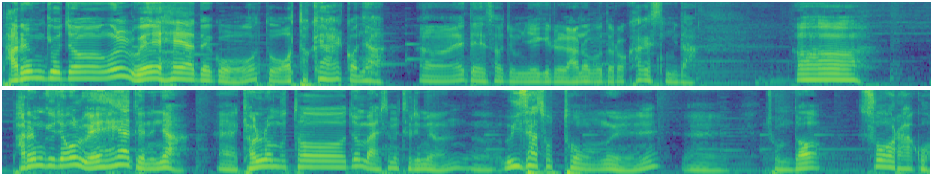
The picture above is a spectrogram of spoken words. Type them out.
발음 교정을 왜 해야 되고 또 어떻게 할 거냐에 대해서 좀 얘기를 나눠보도록 하겠습니다. 어, 발음 교정을 왜 해야 되느냐 에, 결론부터 좀 말씀을 드리면 어, 의사소통을 좀 더 수월하고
